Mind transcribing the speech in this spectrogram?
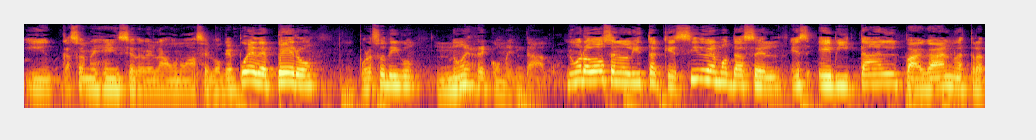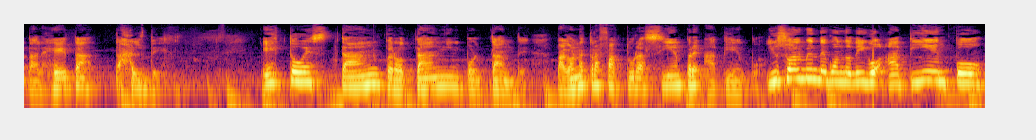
Y en caso de emergencia, de verdad, uno hace lo que puede, pero por eso digo, no es recomendado. Número dos en la lista que sí debemos de hacer es evitar pagar nuestra tarjeta tarde. Esto es tan, pero tan importante. Pagar nuestras facturas siempre a tiempo. Y usualmente cuando digo a tiempo,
